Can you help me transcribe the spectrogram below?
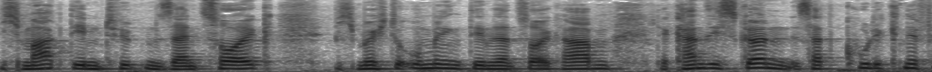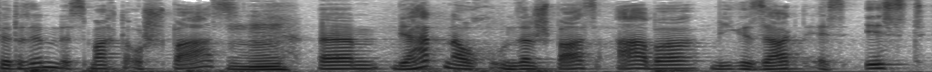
ich mag dem Typen sein Zeug, ich möchte unbedingt dem sein Zeug haben, der kann sich's gönnen. Es hat coole Kniffe drin, es macht auch Spaß. Ähm, wir hatten auch unseren Spaß, aber wie gesagt, es ist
